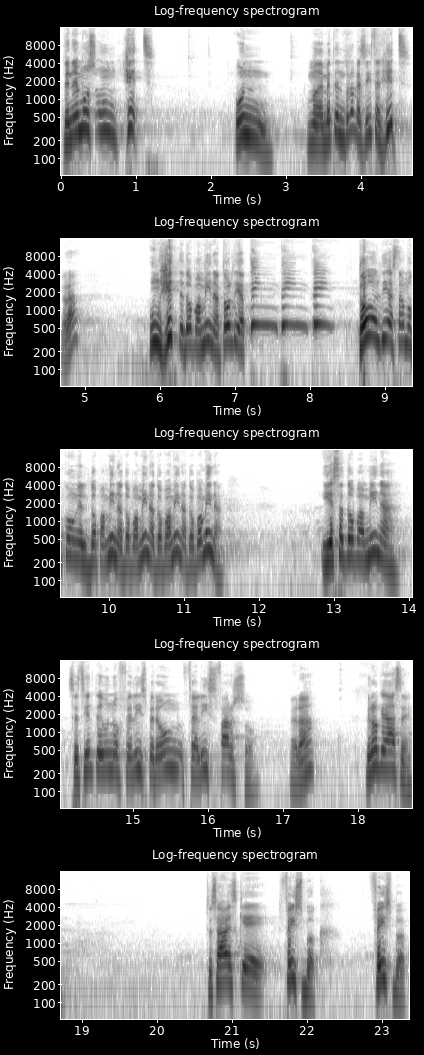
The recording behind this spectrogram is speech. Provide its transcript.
tenemos un hit. Un, como de meten drogas, se dicen hit, ¿verdad? Un hit de dopamina todo el día. Ting, todo el día estamos con el dopamina, dopamina, dopamina, dopamina. Y esa dopamina se siente uno feliz, pero un feliz falso, ¿verdad? Mira lo que hace. Tú sabes que Facebook, Facebook,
